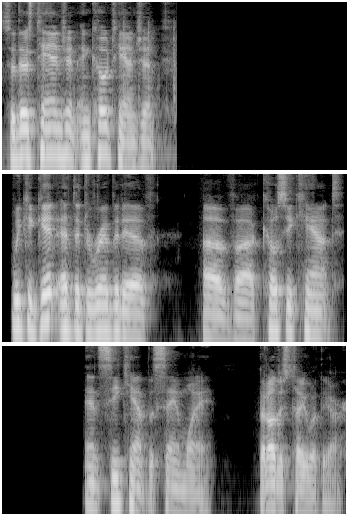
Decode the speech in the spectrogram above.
So there's tangent and cotangent. We could get at the derivative of uh, cosecant and secant the same way, but I'll just tell you what they are.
